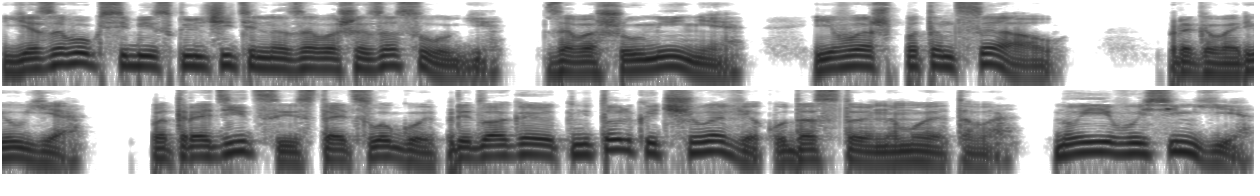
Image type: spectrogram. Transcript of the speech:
я зову к себе исключительно за ваши заслуги, за ваше умение и ваш потенциал, проговорил я. По традиции стать слугой предлагают не только человеку, достойному этого, но и его семье.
